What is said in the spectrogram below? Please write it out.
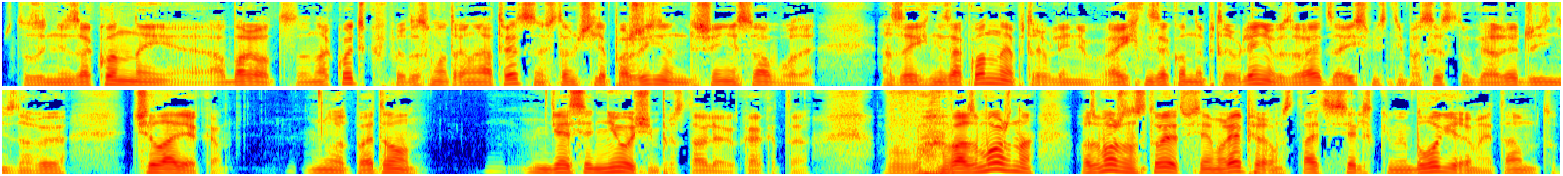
что за незаконный э, оборот наркотиков предусмотрена ответственность, в том числе пожизненное лишение свободы. А за их незаконное потребление, а их незаконное потребление вызывает зависимость, непосредственно угрожает жизни и здоровью человека. Вот, поэтому я себе не очень представляю, как это возможно. Возможно, стоит всем рэперам стать сельскими блогерами. Там тут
